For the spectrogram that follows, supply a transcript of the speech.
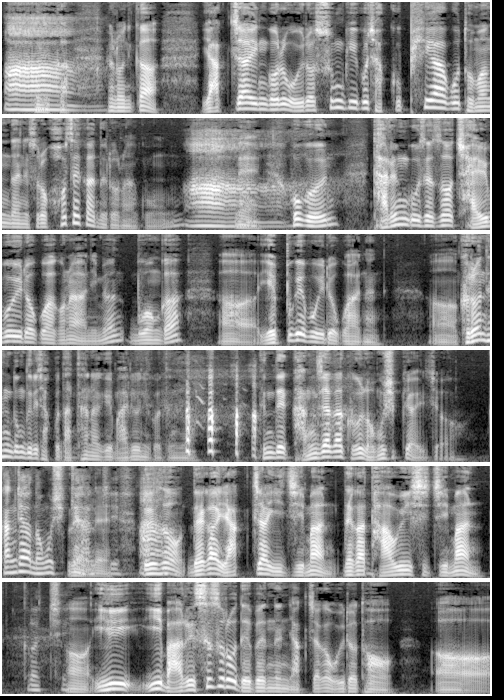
아. 그러니까 약자인 거를 오히려 숨기고 자꾸 피하고 도망 다닐수록 허세가 늘어나고 아. 네. 혹은 다른 곳에서 잘 보이려고 하거나 아니면 무언가 어, 예쁘게 보이려고 하는 어, 그런 행동들이 자꾸 나타나게 마련이거든요. 근데 강자가 그걸 너무 쉽게 알죠. 강자가 너무 쉽게 네네. 알지. 그래서 아, 내가 약자이지만 내가 다윗이지만 그렇지. 어, 이, 이 말을 스스로 내뱉는 약자가 오히려 더 어,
